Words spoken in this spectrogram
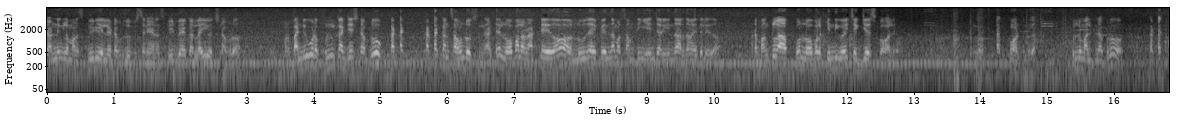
రన్నింగ్లో మన స్పీడ్ వెళ్ళేటప్పుడు చూపిస్తాను. నేను స్పీడ్ బ్రేకర్లు అయ్యి వచ్చినప్పుడు మన బండి కూడా ఫుల్ కట్ చేసినప్పుడు కట్టక్ కట్టక్ అని సౌండ్ వస్తుంది. అంటే లోపల నట్ ఏదో లూజ్ అయిపోయిందా మరి సంథింగ్ ఏం జరిగిందో అర్థమైతే లేదు. అక్కడ బంకులో ఆపుకొని లోపల కిందికి పోయి చెక్ చేసుకోవాలి. ఇంకో తక్కువ అంటుంది ఫుల్ మలిపినప్పుడు కట్టక్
